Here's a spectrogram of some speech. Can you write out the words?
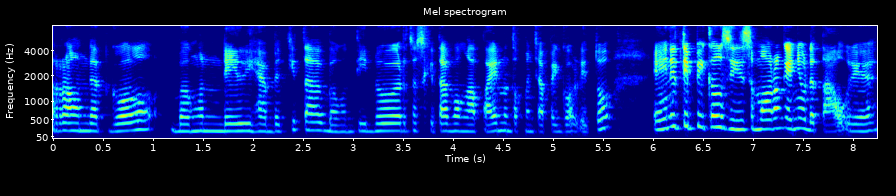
around that goal, bangun daily habit kita, bangun tidur, terus kita mau ngapain untuk mencapai goal itu, ya ini tipikal sih, semua orang kayaknya udah tahu ya,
